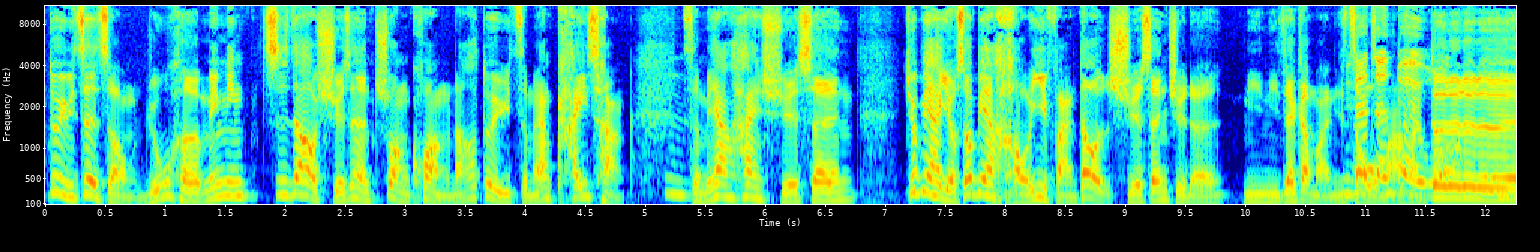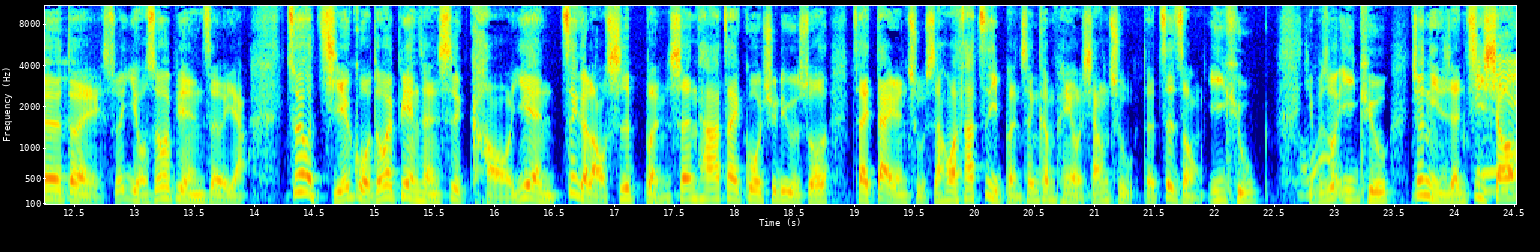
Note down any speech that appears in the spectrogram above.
对于这种如何明明知道学生的状况，然后对于怎么样开场，嗯、怎么样和学生。就变有时候变好意，反倒学生觉得你你在干嘛？你是找我麻烦？对对对对对对对，所以有时候会变成这样，最后结果都会变成是考验这个老师本身他在过去，例如说在待人处事或他自己本身跟朋友相处的这种 EQ，也不是说 EQ，就是你人际消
